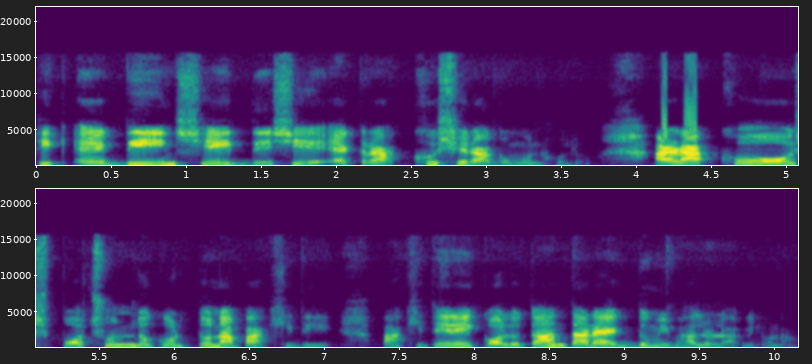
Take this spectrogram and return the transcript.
ঠিক একদিন সেই দেশে এক রাক্ষসের আগমন হলো। আর রাক্ষস পছন্দ করতো না পাখিদের। পাখিদের এই কলতান তার একদমই ভালো লাগল না।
